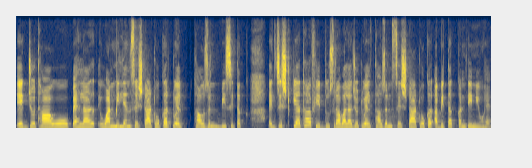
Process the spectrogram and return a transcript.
एक जो था वो पहला वन मिलियन से स्टार्ट होकर ट्वेल्व थाउज़ेंड बी सी तक एग्जिस्ट किया था। फिर दूसरा वाला जो ट्वेल्व थाउज़ेंड से स्टार्ट होकर अभी तक कंटिन्यू है।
